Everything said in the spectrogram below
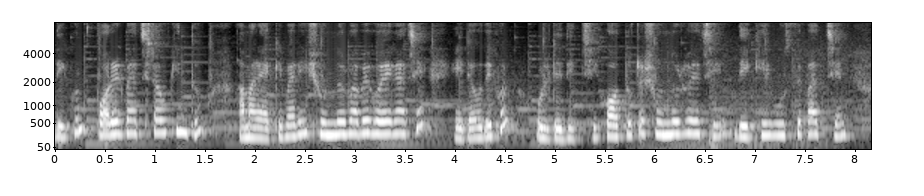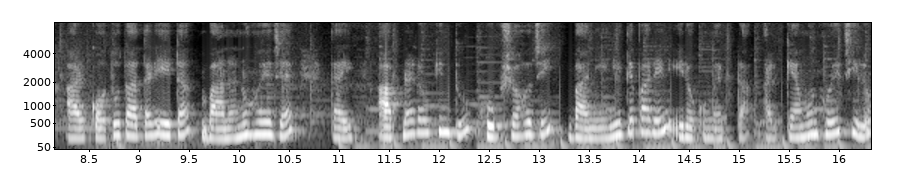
দেখুন, পরের ব্যাচটাও কিন্তু আমার একেবারেই সুন্দরভাবে হয়ে গেছে। এটাও দেখুন, উল্টে দিচ্ছি। কতটা সুন্দর হয়েছে, দেখেই বুঝতে পাচ্ছেন। আর কত তাড়াতাড়ি এটা বানানো হয়ে যায়, তাই আপনারাও কিন্তু খুব সহজেই বানিয়ে নিতে পারেন এরকম একটা। আর কেমন হয়েছিল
